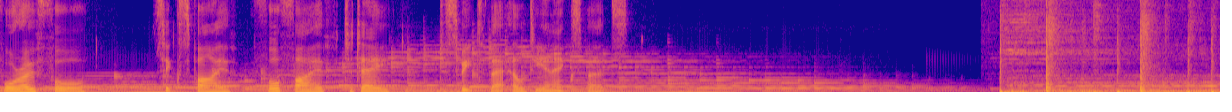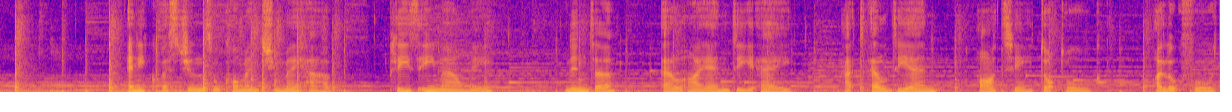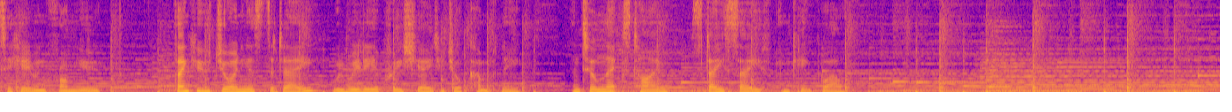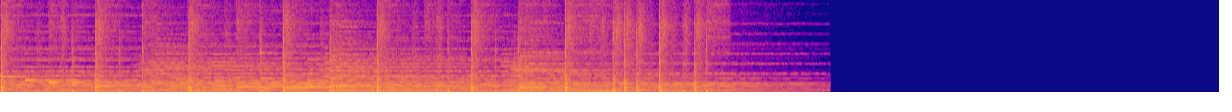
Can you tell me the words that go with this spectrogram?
404 6545 today to speak to their LDN experts. Any questions or comments you may have, please email me, Linda L I N D A, at ldnrt.org. I look forward to hearing from you. Thank you for joining us today. We really appreciated your company. Until next time, stay safe and keep well.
